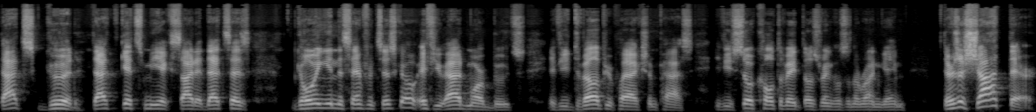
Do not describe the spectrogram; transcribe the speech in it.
that's good. That gets me excited. That says going into San Francisco, if you add more boots, if you develop your play action pass, if you still cultivate those wrinkles in the run game, there's a shot there.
